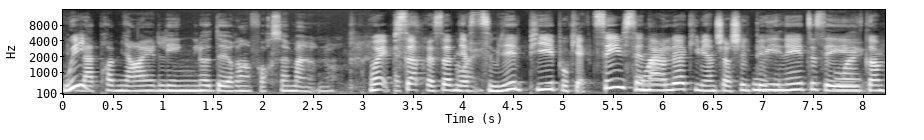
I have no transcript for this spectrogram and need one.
Oui. la première ligne là, de renforcement. Oui, puis ça, après ça, venir Ouais. stimuler le pied pour qu'il active ces Ouais. nerfs-là qui viennent chercher le périnée. C'est comme.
